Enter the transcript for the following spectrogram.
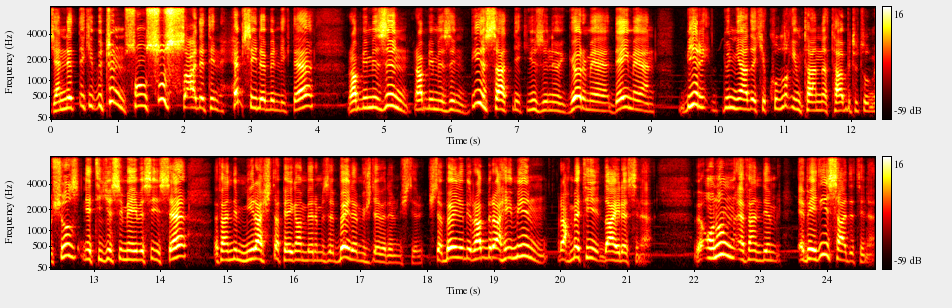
cennetteki bütün sonsuz saadetin hepsiyle birlikte Rabbimizin, Rabbimizin bir saatlik yüzünü görmeye değmeyen bir dünyadaki kulluk imtihanına tabi tutulmuşuz. Neticesi meyvesi ise efendim Miraç'ta peygamberimize böyle müjde verilmiştir. İşte böyle bir Rabbi Rahim'in rahmeti dairesine ve onun efendim ebedi saadetine,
